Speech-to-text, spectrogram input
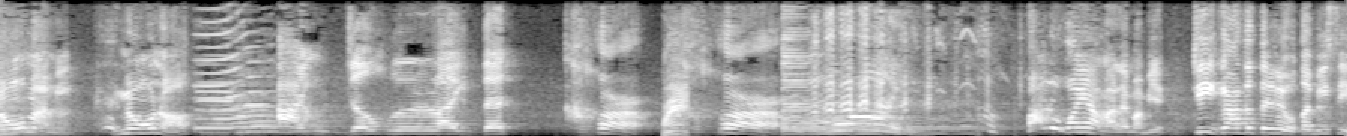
no mommy no no I don't like that car car ဘာလို့ဝိုင်းရမှာလဲမမီဒီကားတဲ့တဲ့လေးကိုတက်ပြီးစီ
